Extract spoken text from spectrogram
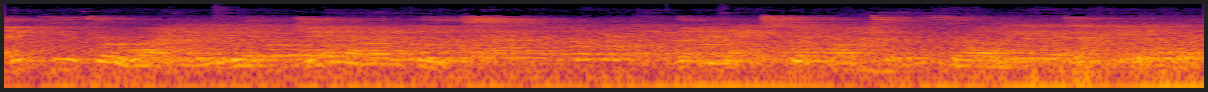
Thank you for riding with JR East. The next departure from Tokyo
